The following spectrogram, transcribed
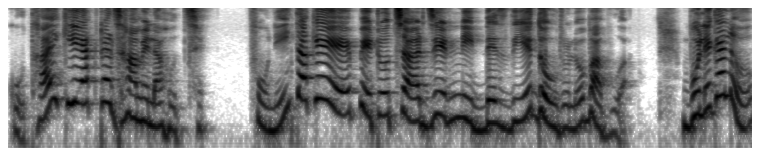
কোথায় কি একটা ঝামেলা হচ্ছে। ফোনেই তাকে পেটো চার্জের নির্দেশ দিয়ে দৌড়লো বাবুয়া। বলে গেল,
